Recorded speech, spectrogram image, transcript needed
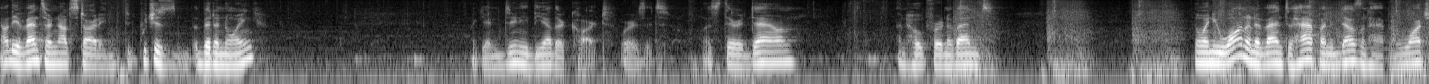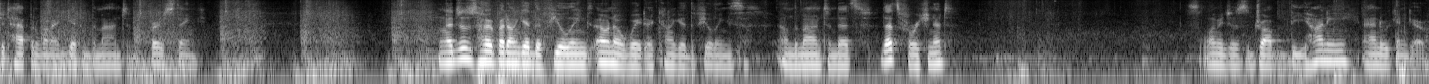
Now the events are not starting, which is a bit annoying. Again, do need the other cart. Where is it? Let's tear it down and hope for an event. And when you want an event to happen, it doesn't happen. Watch it happen when I get to the mountain, first thing. I just hope I don't get the Fulings. Oh no, wait, I can't get the Fulings on the mountain. That's that's fortunate. So let me just drop the honey and we can go.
